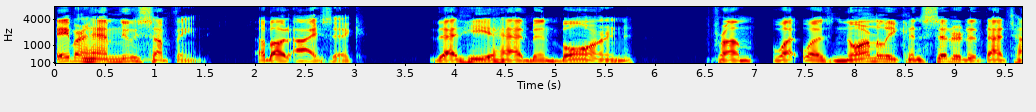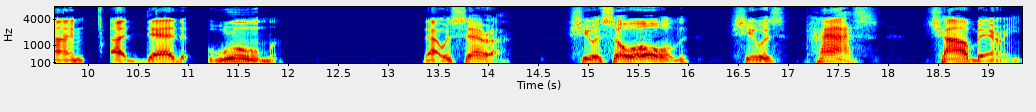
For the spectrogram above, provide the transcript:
Abraham knew something about Isaac, that he had been born from what was normally considered at that time a dead womb. That was Sarah. She was so old, she was past childbearing.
